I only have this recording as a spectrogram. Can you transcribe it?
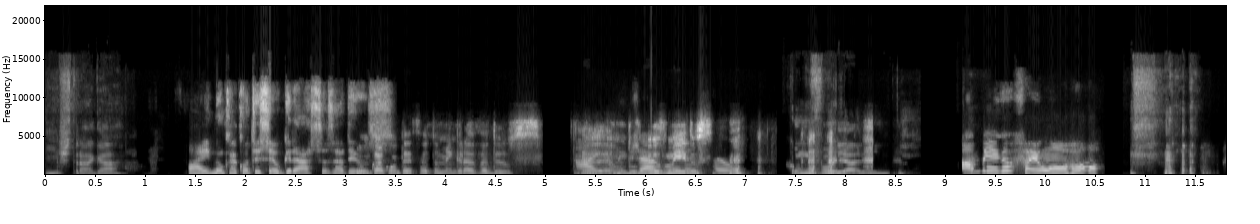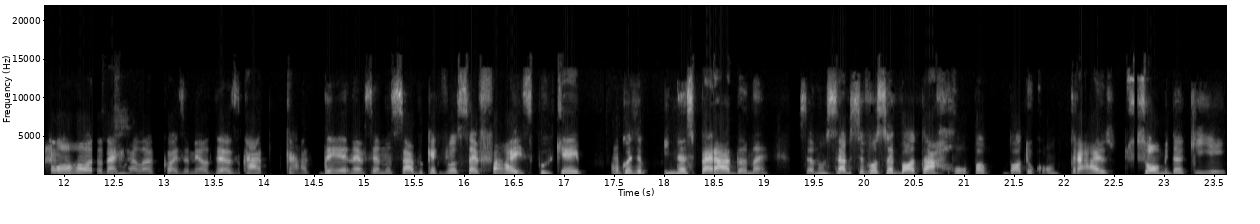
E estragar. Ai, nunca aconteceu, graças a Deus. Nunca aconteceu também, graças a Deus. Ai, é um dos já meus medos. Como foi, Aline? Amiga, foi um horror. um horror, toda aquela coisa, meu Deus, ca- cadê, né? Você não sabe o que que você faz, porque é uma coisa inesperada, né? Você não sabe se você bota a roupa, bota o contrário, some daqui,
